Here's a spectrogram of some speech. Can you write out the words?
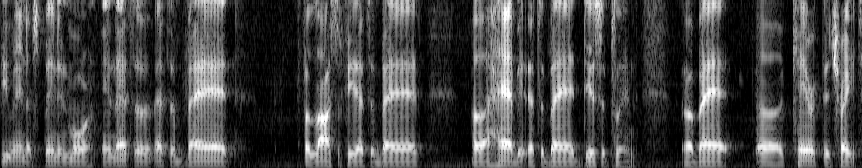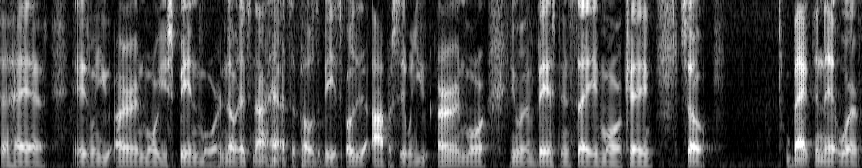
you end up spending more, and that's a that's a bad philosophy. That's a bad uh, habit. That's a bad discipline a bad character trait to have is when you earn more, you spend more. No, that's not how it's supposed to be. It's supposed to be the opposite. When you earn more, you invest and save more. Okay, so back to net worth.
